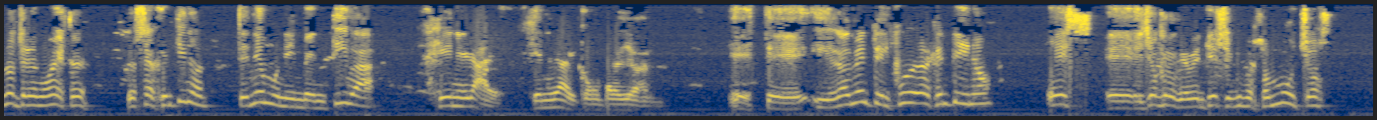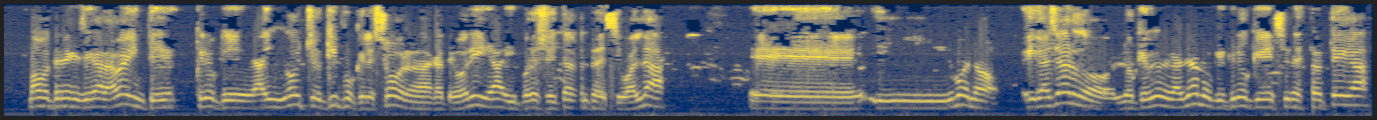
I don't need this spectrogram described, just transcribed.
no tenemos esto. Los argentinos tenemos una inventiva general, general como para llevarlo. Este, y realmente el fútbol argentino es, eh, yo creo que 28 equipos son muchos, vamos a tener que llegar a 20, creo que hay 8 equipos que le sobran a la categoría y por eso hay tanta desigualdad. Eh, y bueno, el Gallardo, lo que veo de Gallardo, que creo que es una estratega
